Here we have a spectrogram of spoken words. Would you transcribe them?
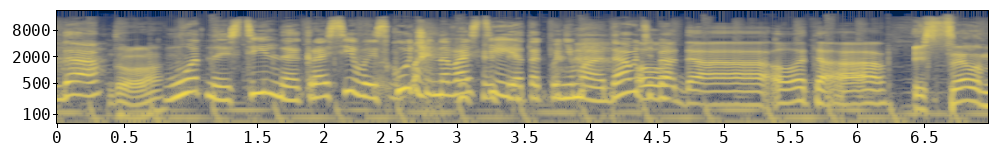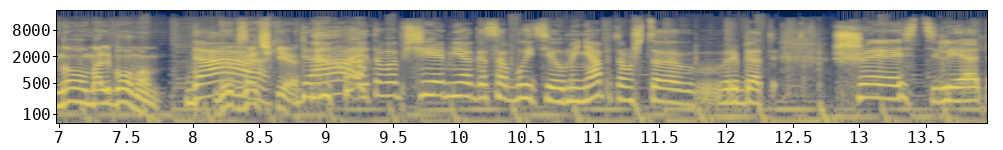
Да. Да. Модная, стильная, красивая, с кучей новостей, я так понимаю, да, у О, тебя? да, о, да. И с целым новым альбомом. Да, В рюкзачке. Да, это вообще мега событие у меня, потому что, ребят, 6 лет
